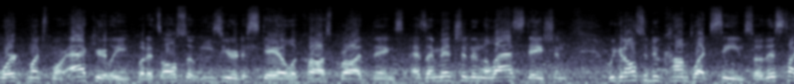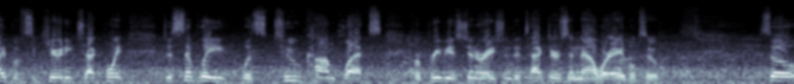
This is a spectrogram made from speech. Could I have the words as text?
work much more accurately, but it's also easier to scale across broad things. As I mentioned in the last station, we can also do complex scenes. So this type of security checkpoint just simply was too complex for previous generation detectors, and now we're able to. So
